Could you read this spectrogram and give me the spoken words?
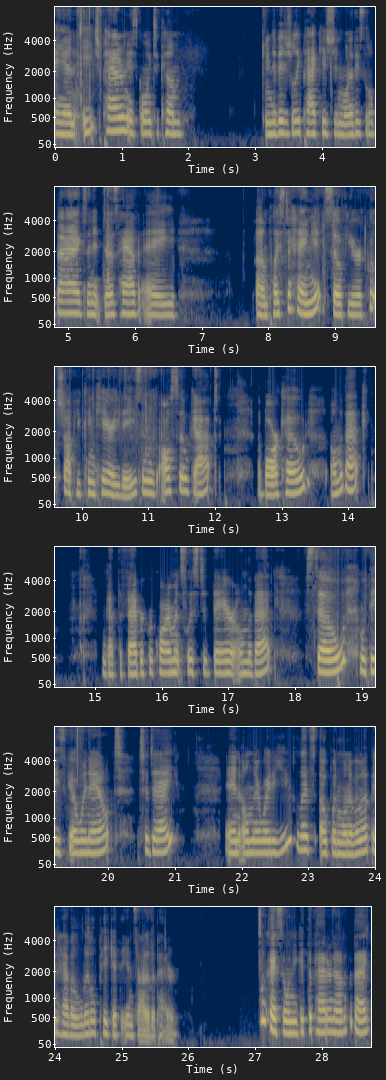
And each pattern is going to come individually packaged in one of these little bags. And it does have a um, place to hang it. So if you're a quilt shop, you can carry these. And we've also got a barcode on the back. We've got the fabric requirements listed there on the back. So with these going out today, and on their way to you, let's open one of them up and have a little peek at the inside of the pattern. Okay, so when you get the pattern out of the bag,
